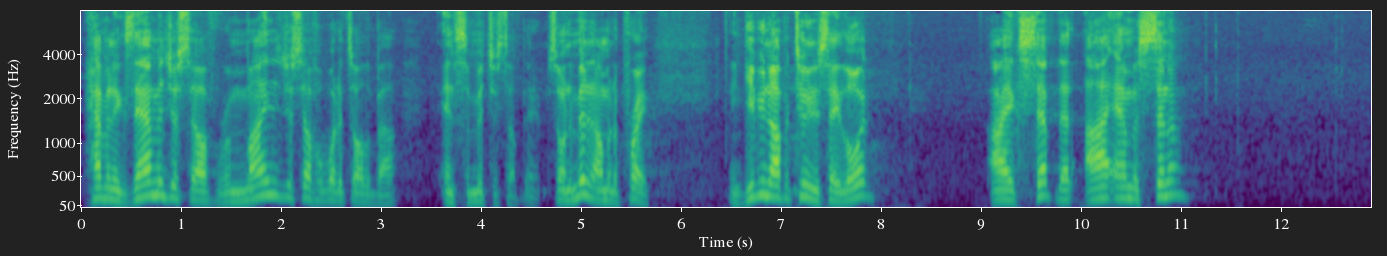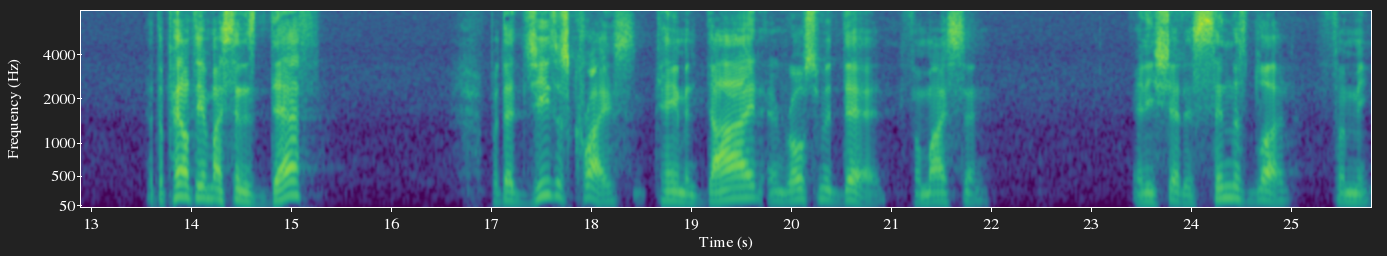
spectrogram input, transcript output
having examined yourself, reminded yourself of what it's all about, and submit yourself to Him? So, in a minute, I'm going to pray and give you an opportunity to say, Lord, I accept that I am a sinner, that the penalty of my sin is death, but that Jesus Christ came and died and rose from the dead for my sin. And he shed his sinless blood for me.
